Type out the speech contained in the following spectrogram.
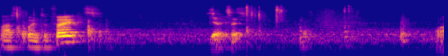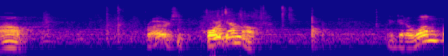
Last point of fate. Gets Saves. it. Wow. Priority. Poor Gandalf. I get a one.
